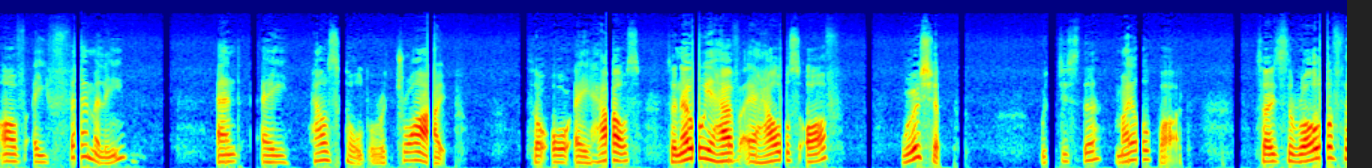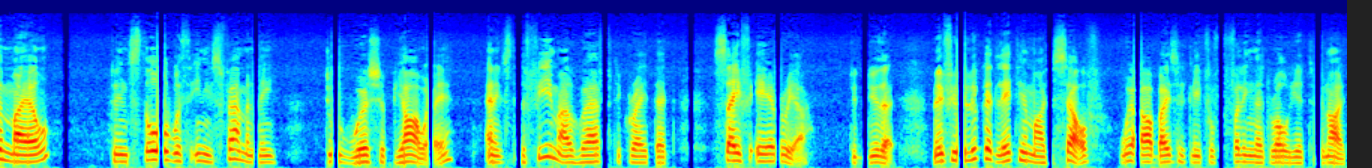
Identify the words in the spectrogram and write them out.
of a family and a household or a tribe. So, or a house. So now we have a house of worship, which is the male part. So it's the role of the male to instill within his family to worship Yahweh, and it's the female who have to create that safe area to do that. Now, if you look at Letty and myself, we are basically fulfilling that role here tonight.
